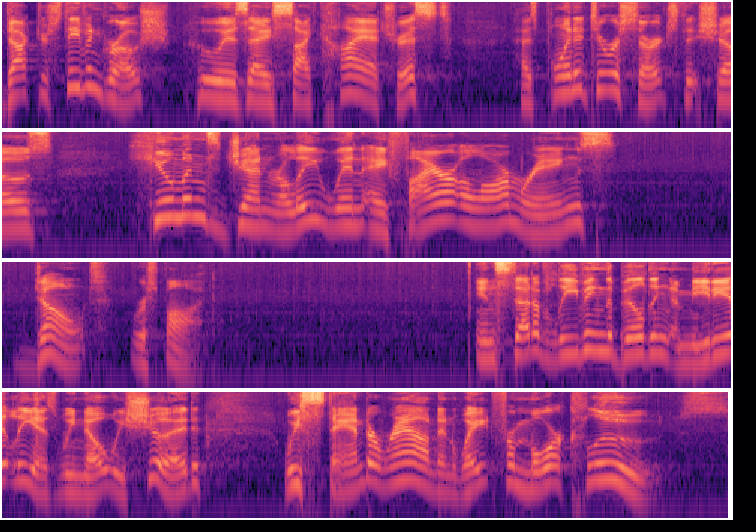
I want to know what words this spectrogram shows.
Dr. Stephen Grosz, who is a psychiatrist, has pointed to research that shows humans generally, when a fire alarm rings, don't respond. Instead of leaving the building immediately, as we know we should, we stand around and wait for more clues.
